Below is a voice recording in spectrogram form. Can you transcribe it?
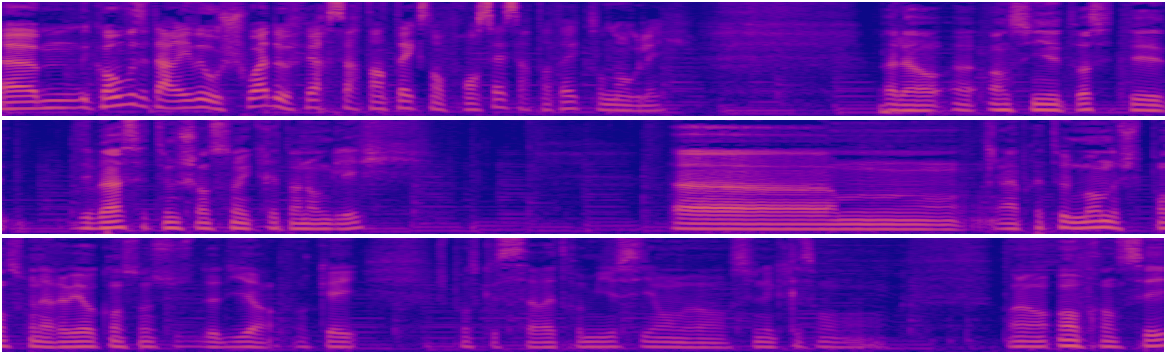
Euh, comment vous êtes arrivé au choix de faire certains textes en français, certains textes en anglais? Alors, euh, Enseigne-toi, c'était de base, c'est une chanson écrite en anglais. Euh, après tout le monde, je pense qu'on est arrivé au consensus de dire, ok, je pense que ça va être mieux si on, écrit en, en- français.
